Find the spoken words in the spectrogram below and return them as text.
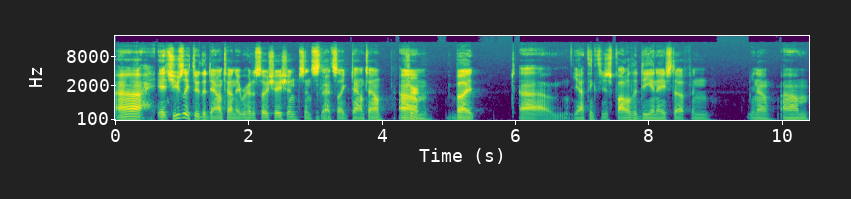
Uh, it's usually through the Downtown Neighborhood Association, since that's like downtown. Um, But um, yeah, I think they just follow the DNA stuff and you know um,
